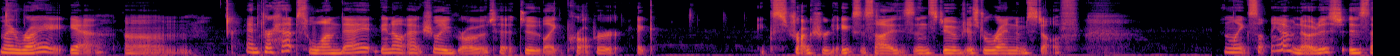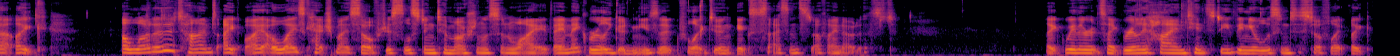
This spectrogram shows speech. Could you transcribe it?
Am I right? Yeah um and perhaps one day then I'll actually grow to do like proper like structured exercise instead of just random stuff. And like something I've noticed is that like a lot of the times I, I always catch myself just listening to Motionless in White. They make really good music for like doing exercise and stuff I noticed. Like whether it's like really high intensity, then you'll listen to stuff like like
